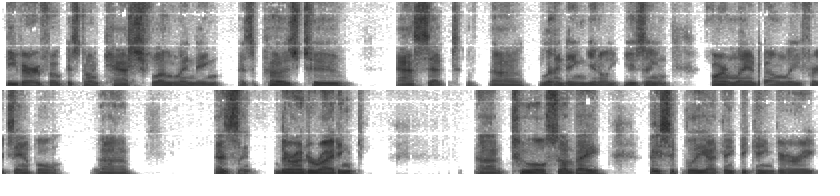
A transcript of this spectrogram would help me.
be very focused on cash flow lending as opposed to asset uh, lending, you know, using farmland only, for example, uh, as their underwriting uh, tool. So they basically, I think, became very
